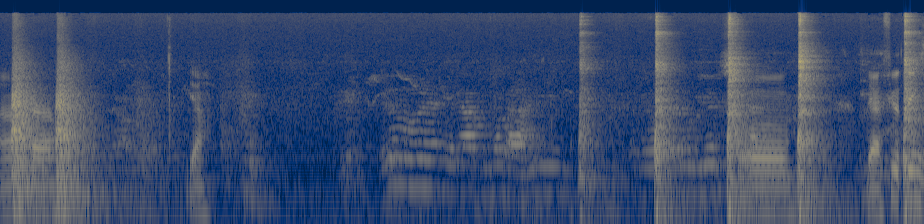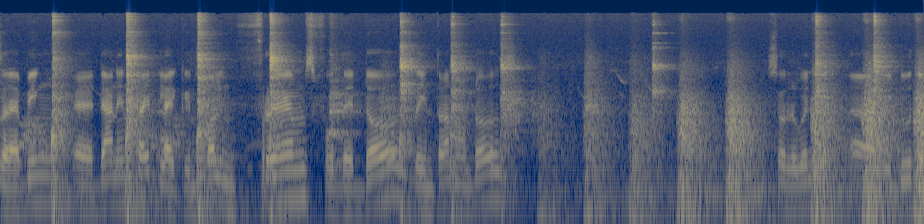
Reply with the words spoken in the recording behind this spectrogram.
and uh, yeah so there are a few things that are being uh, done inside like installing frames for the doors the internal doors. So that when we, uh, we do the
